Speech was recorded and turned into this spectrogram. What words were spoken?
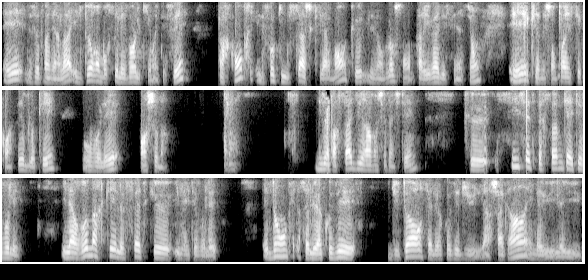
et de cette manière-là, il peut rembourser les vols qui ont été faits, par contre, il faut qu'ils sachent clairement que les enveloppes sont arrivées à destination et qu'elles ne sont pas restées coincées, bloquées ou volées en chemin. Mis à part ça, dit Rav Feinstein que si cette personne qui a été volée, il a remarqué le fait qu'il a été volé, et donc ça lui a causé du tort, ça lui a causé un chagrin, il a eu, il a eu,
